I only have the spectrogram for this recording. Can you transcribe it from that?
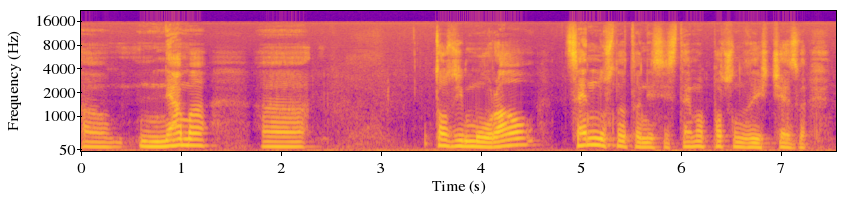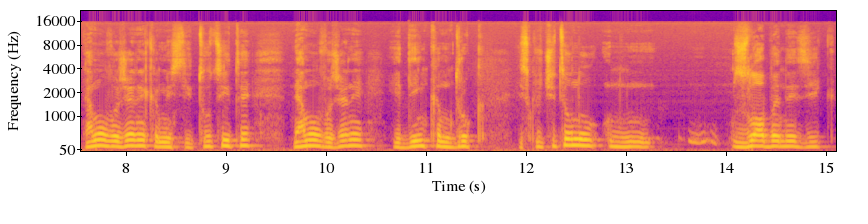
а, няма а, този морал, ценностната ни система почна да изчезва. Няма уважение към институциите, няма уважение един към друг изключително злобен език.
